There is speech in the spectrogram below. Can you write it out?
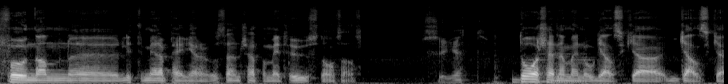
få undan eh, lite mera pengar och sen köpa mig ett hus någonstans. Så gött. Då känner jag mig nog ganska, ganska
